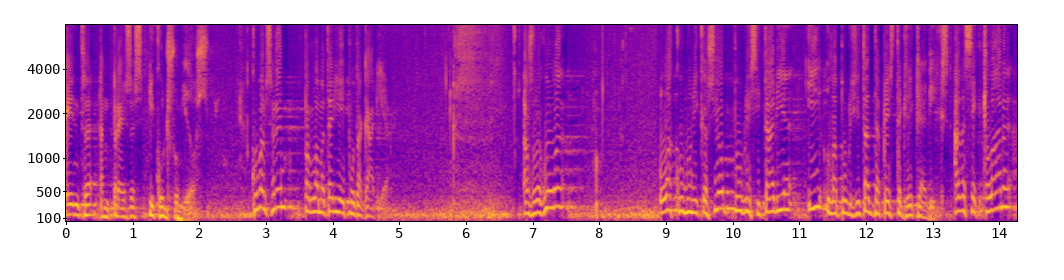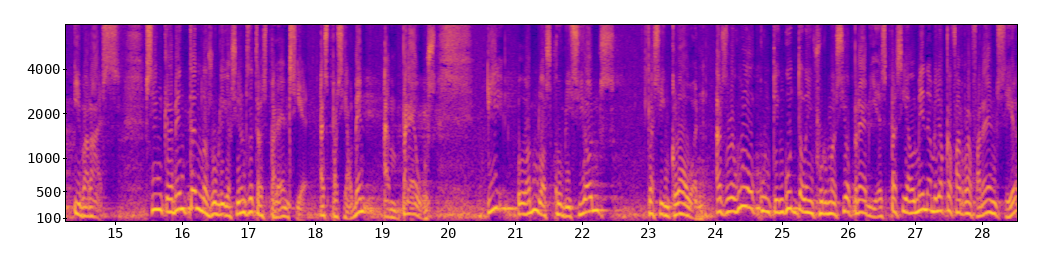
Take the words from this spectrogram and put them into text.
entre empreses i consumidors. Començarem per la matèria hipotecària. Es regula la comunicació publicitària i la publicitat de préstecs i crèdits. Ha de ser clara i veraç. S'incrementen les obligacions de transparència, especialment en preus i amb les comissions que s'inclouen. Es regula el contingut de la informació prèvia, especialment amb allò que fa referència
